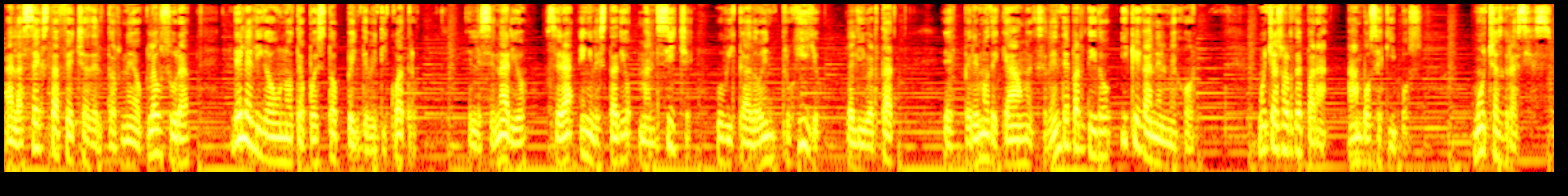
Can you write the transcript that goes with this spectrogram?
a la sexta fecha del torneo clausura de la Liga 1 Te Apuesto 2024. El escenario será en el estadio Mansiche, ubicado en Trujillo, La Libertad. Esperemos de que haga un excelente partido y que gane el mejor. Mucha suerte para ambos equipos. Muchas gracias.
